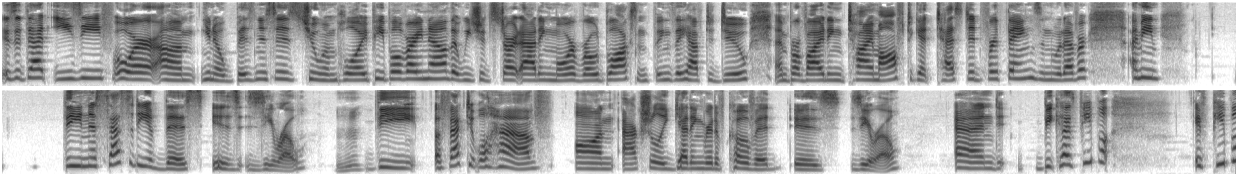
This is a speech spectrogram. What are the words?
Is it that easy for um, you know businesses to employ people right now that we should start adding more roadblocks and things they have to do and providing time off to get tested for things and whatever? I mean, the necessity of this is 0 mm-hmm. The effect it will have on actually getting rid of COVID is zero. And because people, if people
